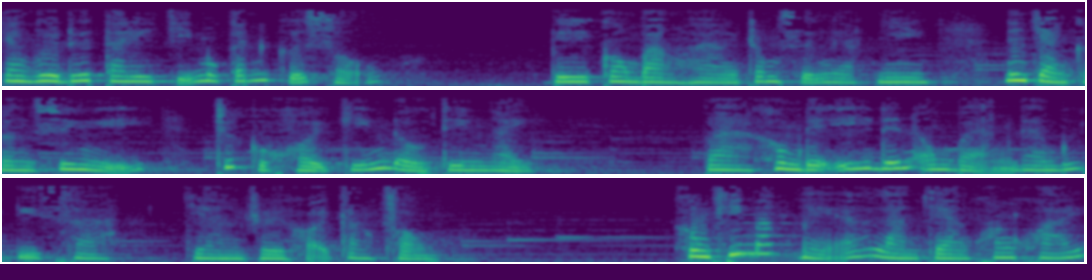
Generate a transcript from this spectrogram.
chàng vừa đưa tay chỉ một cánh cửa sổ. Vì còn bàng hoàng trong sự ngạc nhiên, nên chàng cần suy nghĩ trước cuộc hội kiến đầu tiên này. Và không để ý đến ông bạn đang bước đi xa, chàng rời khỏi căn phòng. Không khí mát mẻ làm chàng khoan khoái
